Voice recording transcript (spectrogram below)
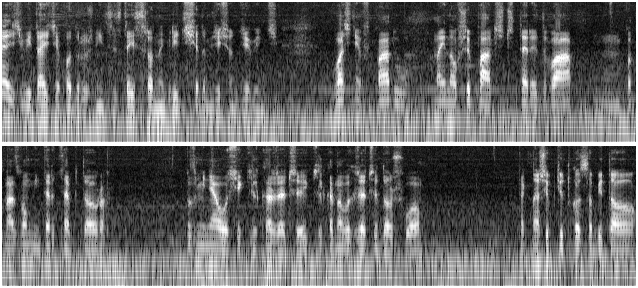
Cześć, witajcie podróżnicy, z tej strony Grid79. Właśnie wpadł najnowszy patch 4.2 mm, pod nazwą Interceptor. Pozmieniało się kilka rzeczy, kilka nowych rzeczy doszło. Tak na szybciutko sobie to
